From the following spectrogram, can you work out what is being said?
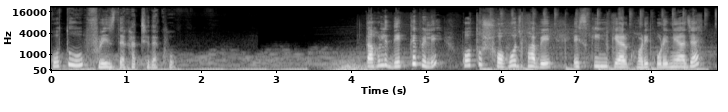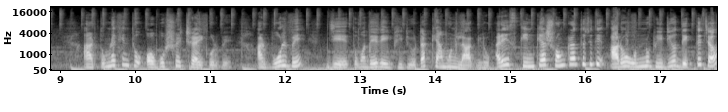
কত ফ্রেশ দেখাচ্ছে দেখো। তাহলে দেখতে পেলে কত সহজভাবে এই স্কিন কেয়ার ঘরে করে নেওয়া যায়। আর তোমরা কিন্তু অবশ্যই ট্রাই করবে। আর বলবে যে তোমাদের এই ভিডিওটা কেমন লাগল। আর এই স্কিন কেয়ার সংক্রান্ত যদি আরও অন্য ভিডিও দেখতে চাও,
